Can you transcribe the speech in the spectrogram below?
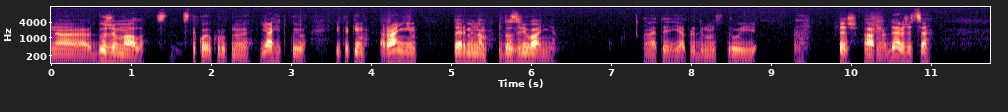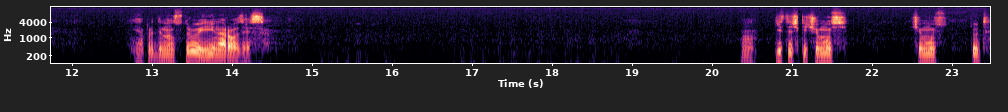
е, дуже мало з такою крупною ягідкою і таким раннім терміном дозрівання. Давайте я продемонструю її. Теж гарно держиться. Я продемонструю її на розріз. Кісточки чомусь, чомусь тут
